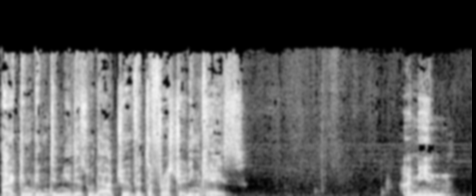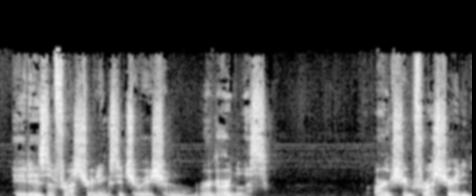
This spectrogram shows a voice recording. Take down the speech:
I can continue this without you if it's a frustrating case. I mean, it is a frustrating situation, regardless. Aren't you frustrated?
